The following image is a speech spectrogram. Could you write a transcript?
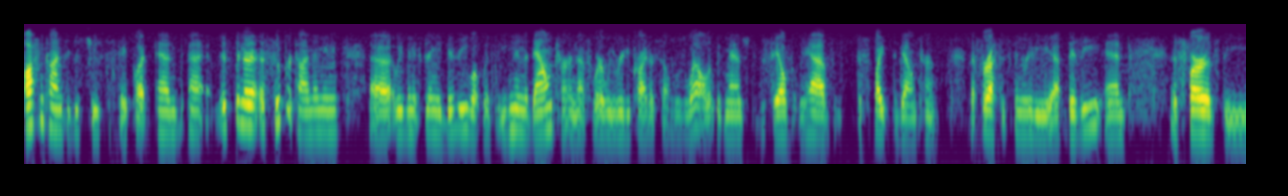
oftentimes they just choose to stay put and uh, it's been a, a super time i mean uh, we've been extremely busy. What with even in the downturn, that's where we really pride ourselves as well. That we've managed the sales that we have despite the downturn. That for us, it's been really uh, busy. And as far as the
